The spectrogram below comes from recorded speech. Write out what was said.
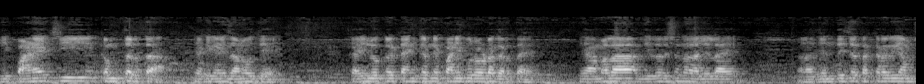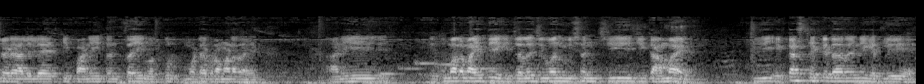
ही पाण्याची कमतरता या ठिकाणी जाणवते. आहे काही लोक टँकरने पाणी पुरवठा करतायत. हे आम्हाला निदर्शनात आलेलं आहे. जनतेच्या तक्रारी आमच्याकडे आलेल्या आहेत की पाणी टंचाई भरपूर मोठ्या प्रमाणात आहे आणि हे तुम्हाला माहिती आहे की जलजीवन मिशनची जी कामं आहेत ती एकाच ठेकेदाराने घेतलेली आहे.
